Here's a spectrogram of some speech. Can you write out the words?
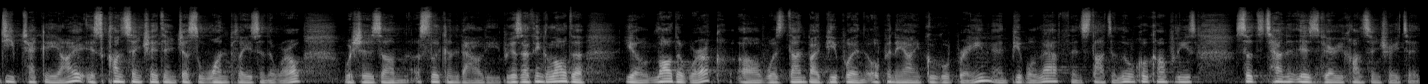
deep tech AI is concentrated in just one place in the world, which is um, Silicon Valley. Because I think a lot of the, you know, a lot of the work uh, was done by people in OpenAI and Google Brain, and people left and started local companies. So the talent is very concentrated.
